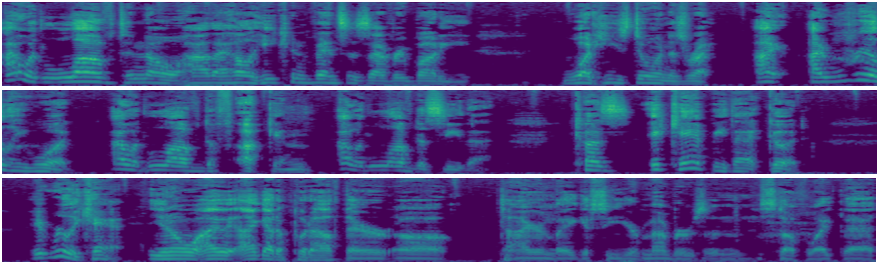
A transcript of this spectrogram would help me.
I would love to know how the hell he convinces everybody what he's doing is right. I I really would. I would love to fucking. I would love to see that because it can't be that good. It really can't. You know, I I got to put out there uh, to Iron Legacy, your members and stuff like that.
